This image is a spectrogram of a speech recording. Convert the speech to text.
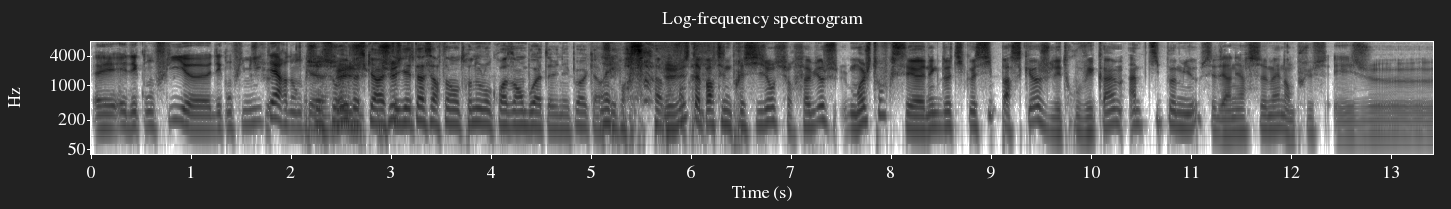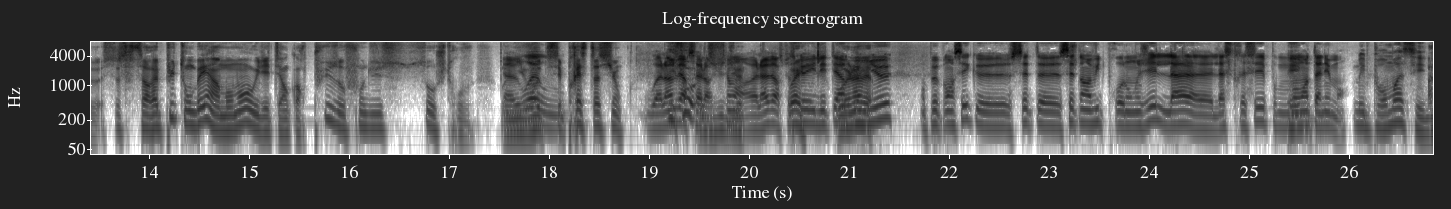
et, et des conflits, euh, des conflits militaires, donc. Je euh, souris parce Guetta, certains d'entre nous l'ont croisé en boîte à une époque, hein, Oui. c'est pour ça. Je veux juste apporter une précision sur Fabio. Je- moi, je trouve que c'est anecdotique aussi parce que je l'ai trouvé quand même un petit peu mieux ces dernières semaines en plus. Et je, ça, ça aurait pu tomber à un moment où il était encore plus au fond du saut, je trouve, au Euh, niveau ouais, de ou- ses prestations. Ou à l'inverse, alors à l'inverse, parce Ouais. qu'il était un peu mieux. On peut penser que cette, euh, cette envie de prolonger l'a, l'a stressé pour- momentanément. Mais pour moi, c'est Ah,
